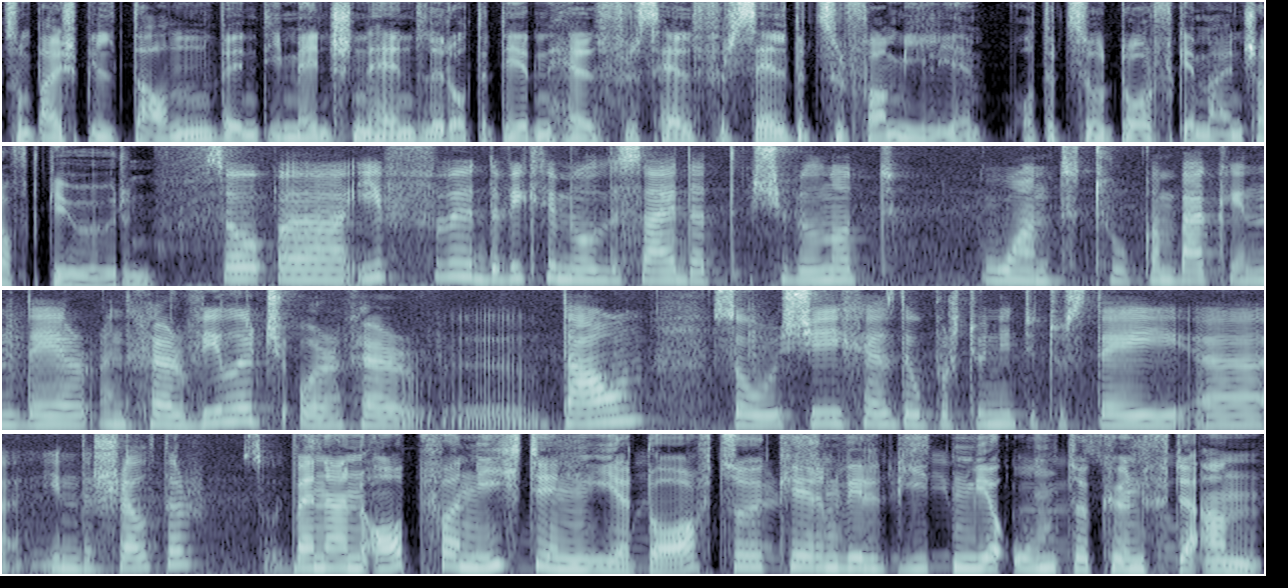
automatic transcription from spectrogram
zum Beispiel dann, wenn die Menschenhändler oder deren Helfershelfer selber zur Familie oder zur Dorfgemeinschaft gehören. So, uh, if the victim will decide that she will not want to come back in their in her village or her uh, town. So she has the opportunity to stay uh, in the shelter Wenn ein Opfer nicht in ihr Dorf zurückkehren will, bieten wir Unterkünfte an.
